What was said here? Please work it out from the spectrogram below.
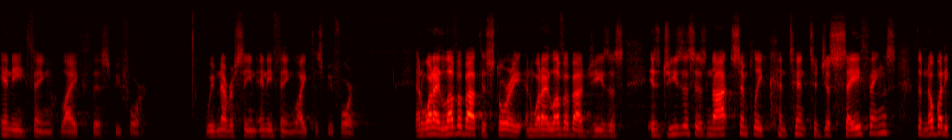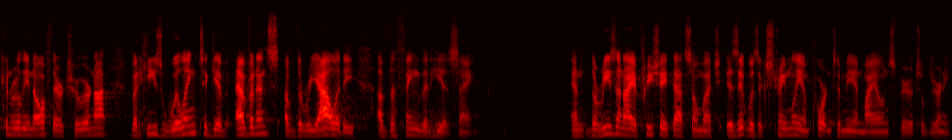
anything like this before. We've never seen anything like this before. And what I love about this story and what I love about Jesus is Jesus is not simply content to just say things that nobody can really know if they're true or not, but he's willing to give evidence of the reality of the thing that he is saying. And the reason I appreciate that so much is it was extremely important to me in my own spiritual journey.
